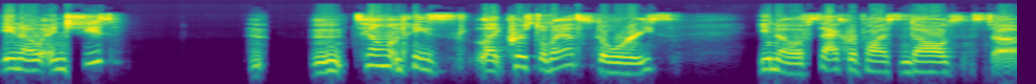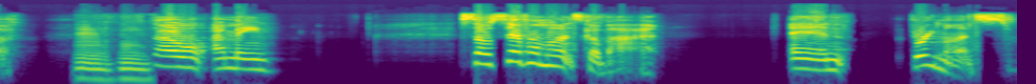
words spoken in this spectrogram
you know, and she's telling these like crystal meth stories, you know, of sacrificing dogs and stuff. Mm-hmm. So, I mean, so several months go by and three months.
